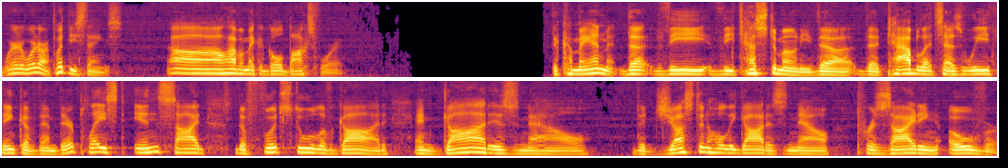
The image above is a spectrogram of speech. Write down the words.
where, where do I put these things? Oh, I'll have him make a gold box for it the commandment, the, the, the testimony, the, the tablets as we think of them, they're placed inside the footstool of God, and God is now, the just and holy God is now presiding over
